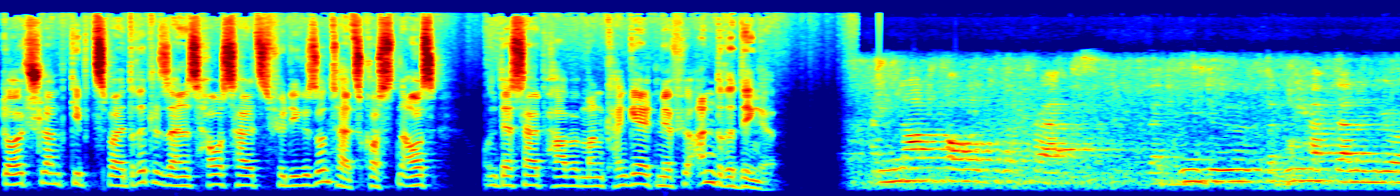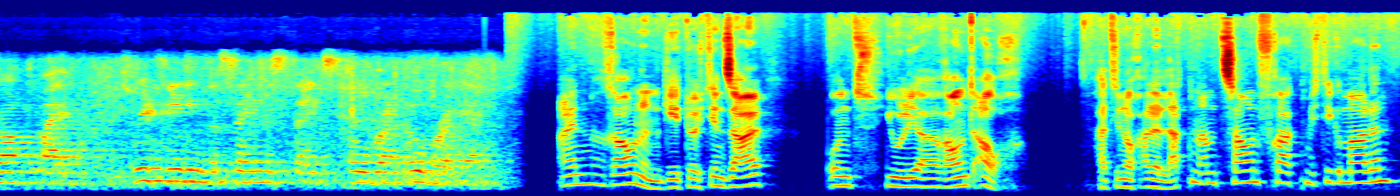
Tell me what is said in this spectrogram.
Deutschland gibt zwei Drittel seines Haushalts für die Gesundheitskosten aus und deshalb habe man kein Geld mehr für andere Dinge. Ein Raunen geht durch den Saal und Julia raunt auch. Hat sie noch alle Latten am Zaun? fragt mich die Gemahlin.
